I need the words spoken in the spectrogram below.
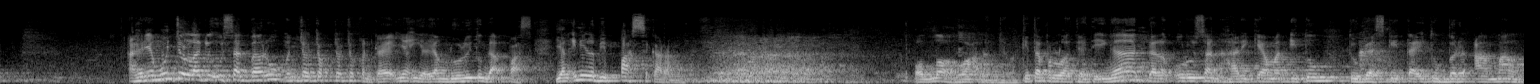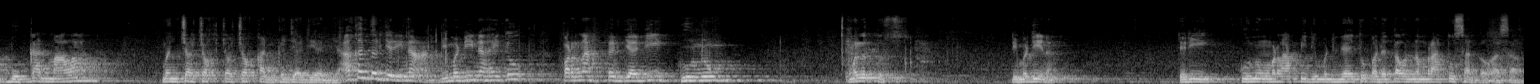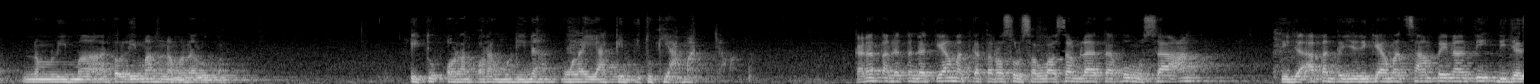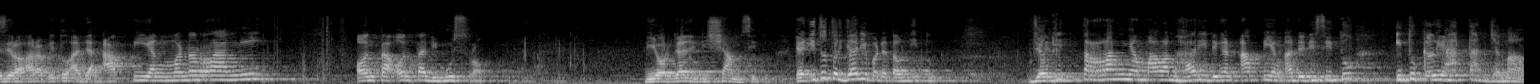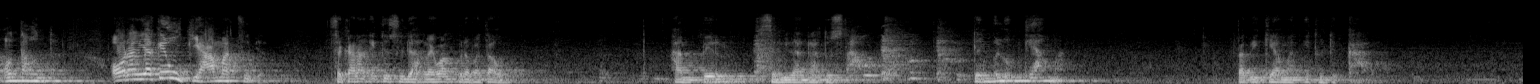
Akhirnya muncul lagi ustadz baru mencocok-cocokkan. Kayaknya iya yang dulu itu nggak pas. Yang ini lebih pas sekarang. Allah wa'alam Kita perlu hati-hati. Ingat dalam urusan hari kiamat itu tugas kita itu beramal bukan malah mencocok-cocokkan kejadiannya. Akan terjadi. Nah di Madinah itu pernah terjadi gunung meletus di Madinah. Jadi gunung Merapi di Madinah itu pada tahun 600-an kalau nggak salah. 65 atau 56 mana lupa. Itu orang-orang Madinah mulai yakin itu kiamat. Karena tanda-tanda kiamat kata Rasul sallallahu alaihi wasallam la taqumu sa'ah tidak akan terjadi kiamat sampai nanti di jazirah Arab itu ada api yang menerangi onta-onta di Busra. Di Yordania di Syam situ. Dan itu terjadi pada tahun itu. Jadi terangnya malam hari dengan api yang ada di situ itu kelihatan jemaah onta-onta. Orang yakin uh kiamat sudah. Sekarang itu sudah lewat berapa tahun? hampir 900 tahun dan belum kiamat. Tapi kiamat itu dekat.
